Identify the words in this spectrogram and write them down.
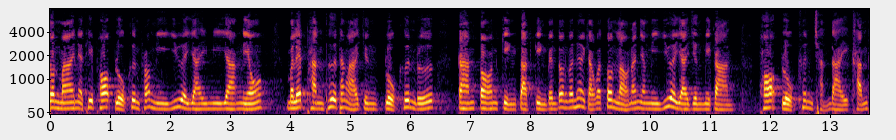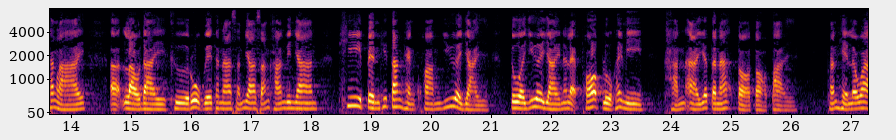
ต้นไม้เนี่ยที่เพาะปลูกขึ้น เพราะมีเยื่อใยมียางเหนียว เมล็ดพันธุ์พืชทั้งหลายจึงปลูกขึ้นหรือ การตอนกิ่งตัดกิ่งเป็นต้นก็เนื่องจากว่าต้นเหล่านั้นยังมีเยื่อใยจึงมีการ เพาะปลูกขึ้นฉันใดขันทั้งหลายเหล่าใดคือรูปเวทนาสัญญาสังขารวิญญาณที่เป็นที่ตั้งแห่งความเยื่อใยตัวเยื่อใยนั่นแหละ เพราะปลูกให้มีขันอายตนะต่อต่อไปพันเห็นแล้วว่า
